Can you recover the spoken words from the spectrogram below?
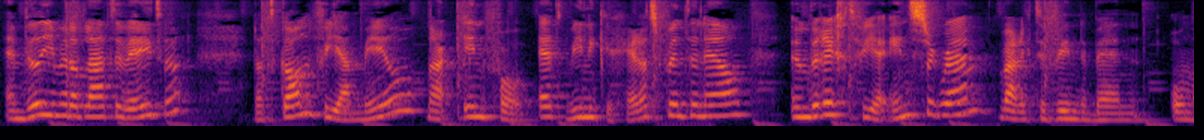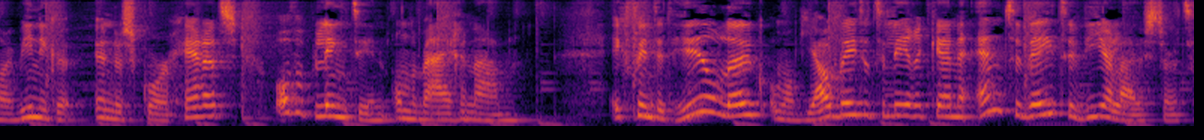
En wil je me dat laten weten? Dat kan via mail naar info.wienekegerrits.nl, een bericht via Instagram, waar ik te vinden ben onder Wieneke underscore of op LinkedIn onder mijn eigen naam. Ik vind het heel leuk om ook jou beter te leren kennen en te weten wie er luistert.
